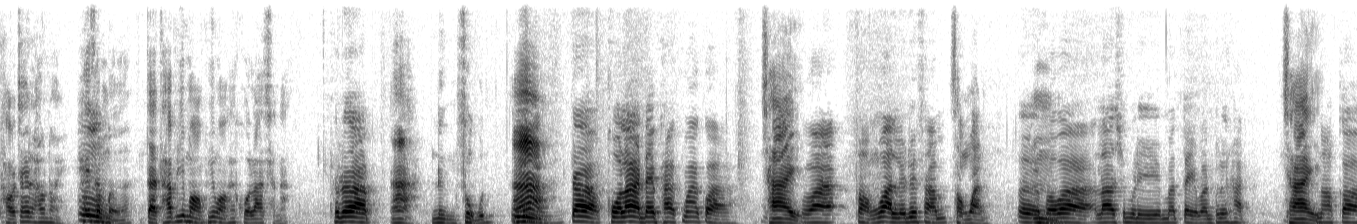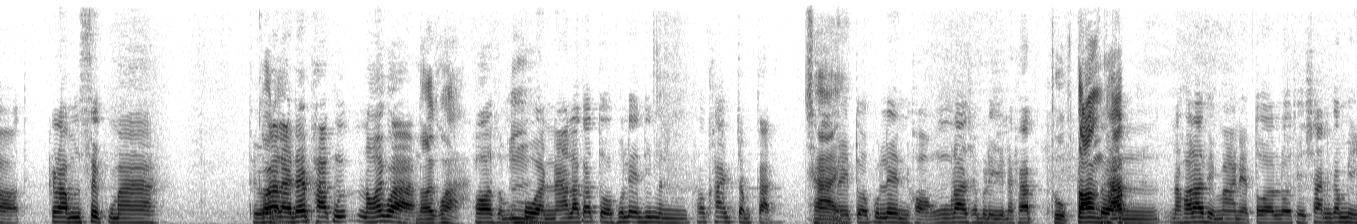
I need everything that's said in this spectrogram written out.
เขาใจเราหน่อย ให้เสมอ แต่ถ้าพี่มองพี่มองให้โคราชชนะ ครับอ่าหนึ่งศูนย์อือ่ามก็โคราชได้พักมากกว่า ใช่ว่าสองวันเลยด้วยซ้สองวันำเอออมเพราะว่าราชบุรีมาเตะวันพฤหัส ใช่เนอกก็กรำศึกมา ถือก็ว่าอะไรได้พักน้อยกว่า น้อยกว่า พอสมควรนะ แล้วก็ตัวผู้เล่นที่มันค่อนข้างจำกัดใช่ในตัวผู้เล่นของราชบุรีนะครับ ถูกต้องส่วครับนนครราชสีมาเนี่ยตัวโรเทชันก็มี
